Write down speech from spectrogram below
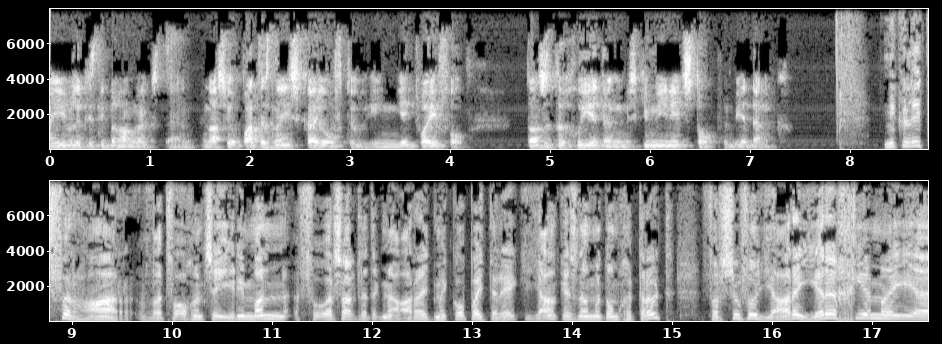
my huwelik is die belangrikste. En, en as jy op pad is na die skei hof toe en jy twyfel dan is dit 'n goeie ding. Miskien moet jy net stop en weer dink Nicolet vir haar wat vanoggend sê hierdie man veroorsaak dat ek my hare uit my kop uittrek. Ja, ek is nou met hom getroud vir soveel jare. Here gee my uh,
